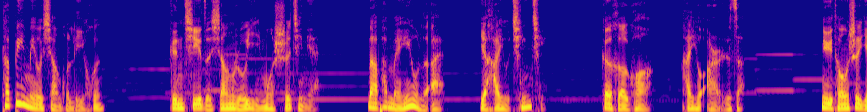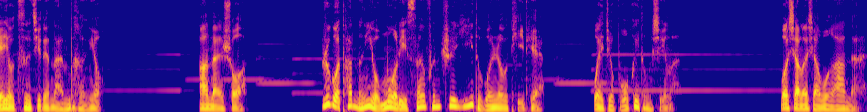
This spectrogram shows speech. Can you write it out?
他并没有想过离婚，跟妻子相濡以沫十几年，哪怕没有了爱，也还有亲情，更何况……还有儿子，女同事也有自己的男朋友。阿南说：“如果他能有茉莉三分之一的温柔体贴，我也就不会动心了。”我想了想，问阿南：“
